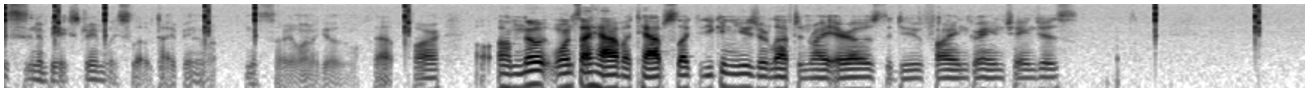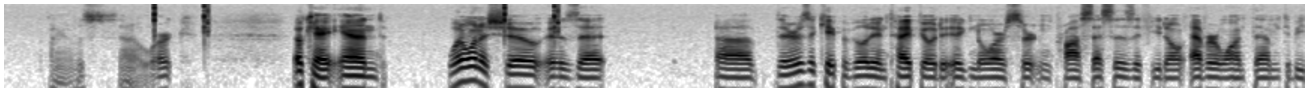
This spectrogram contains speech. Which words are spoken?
this is going to be extremely slow typing. I don't necessarily want to go that far. Um, note once I have a tab selected, you can use your left and right arrows to do fine grain changes this that'll work. Okay, and what I want to show is that uh, there is a capability in TypYo to ignore certain processes if you don't ever want them to be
